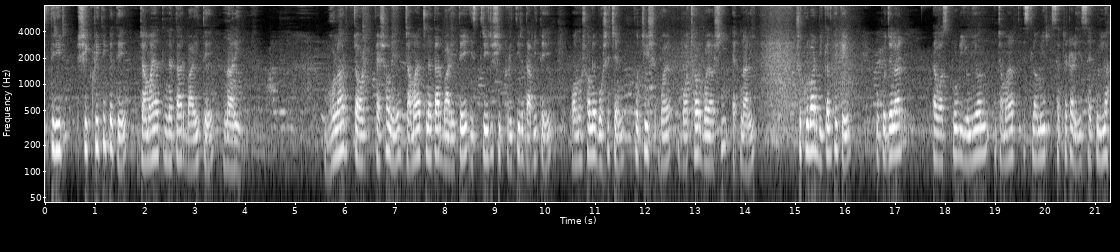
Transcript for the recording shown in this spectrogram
স্ত্রীর স্বীকৃতি পেতে জামায়াত নেতার বাড়িতে নারী ভোলার চর ফ্যাশনে জামায়াত নেতার বাড়িতে স্ত্রীর স্বীকৃতির দাবিতে অনশনে বসেছেন পঁচিশ বছর বয়সী এক নারী। শুক্রবার বিকাল থেকে উপজেলার আওয়াজপুর ইউনিয়ন জামায়াত ইসলামীর সেক্রেটারি সাইফুল্লাহ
